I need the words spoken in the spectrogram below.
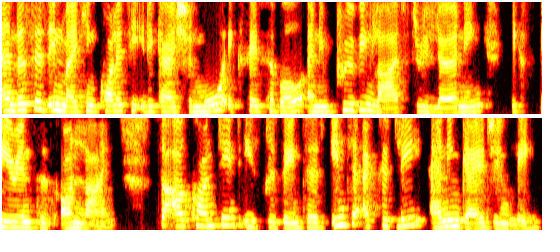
and this is in making quality education more accessible and improving lives through learning experiences online. So our content is presented interactively and engagingly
